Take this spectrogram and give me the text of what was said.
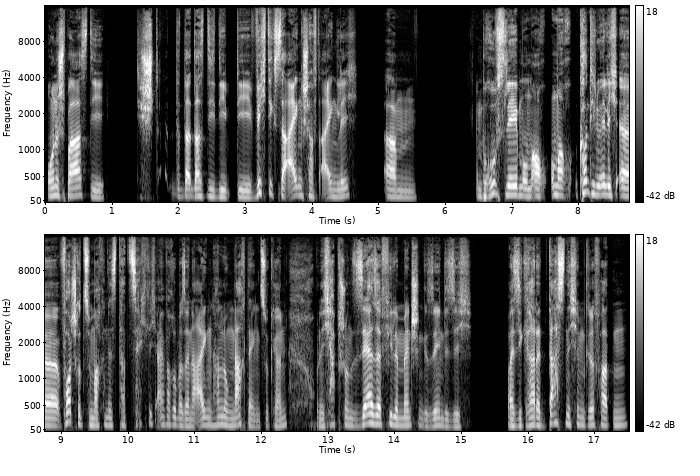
ohne Spaß, die, die, die, die, die wichtigste Eigenschaft eigentlich ähm, im Berufsleben, um auch, um auch kontinuierlich äh, Fortschritt zu machen, ist tatsächlich einfach über seine eigenen Handlungen nachdenken zu können. Und ich habe schon sehr, sehr viele Menschen gesehen, die sich, weil sie gerade das nicht im Griff hatten,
